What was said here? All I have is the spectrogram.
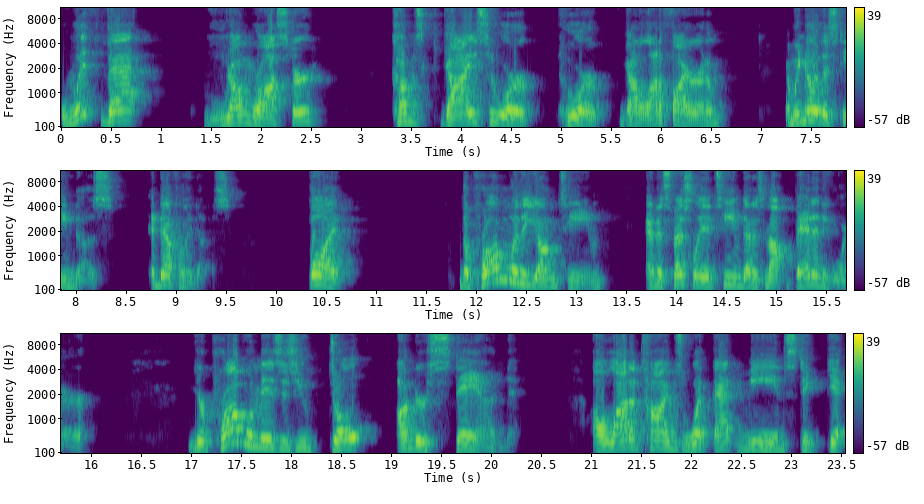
with that young roster comes guys who are who are got a lot of fire in them. And we know this team does. It definitely does. But the problem with a young team, and especially a team that has not been anywhere, your problem is is you don't understand a lot of times what that means to get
